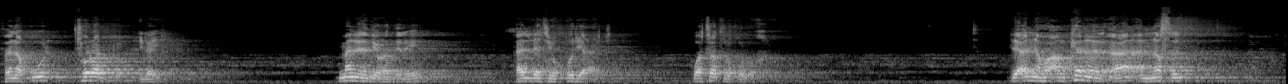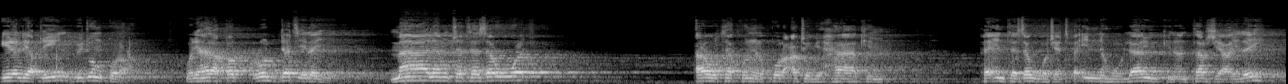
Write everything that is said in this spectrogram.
فنقول ترد إليه. من الذي يرد إليه؟ التي قرعت وتطلق الأخرى. لأنه أمكننا الآن أن نصل إلى اليقين بدون قرعة ولهذا ردت إليه. ما لم تتزوج أو تكن القرعة بحاكم. فإن تزوجت فإنه لا يمكن أن ترجع إليه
